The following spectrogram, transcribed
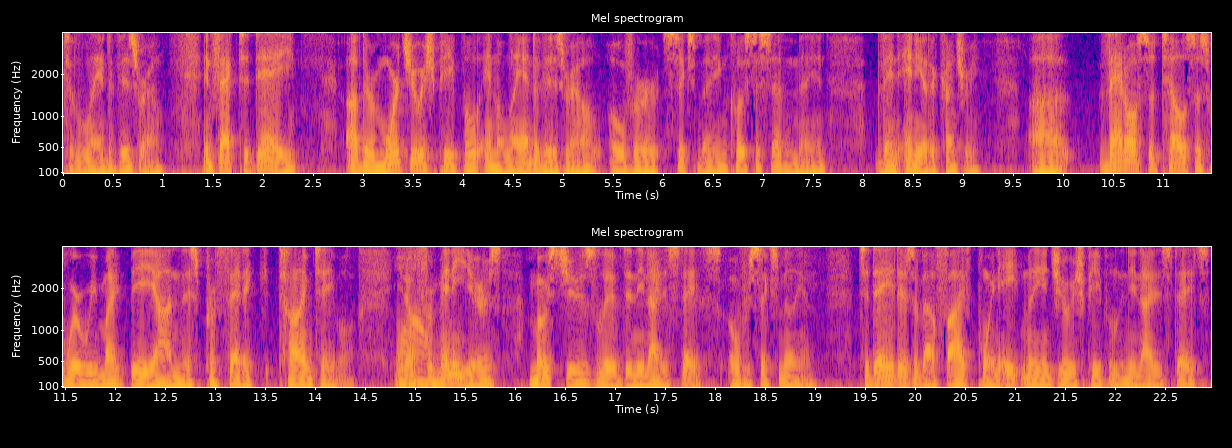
to the land of Israel. In fact, today uh, there are more Jewish people in the land of Israel, over six million, close to seven million, than any other country. Uh, that also tells us where we might be on this prophetic timetable. You know, for many years, most Jews lived in the United States, over six million. Today, there's about 5.8 million Jewish people in the United States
